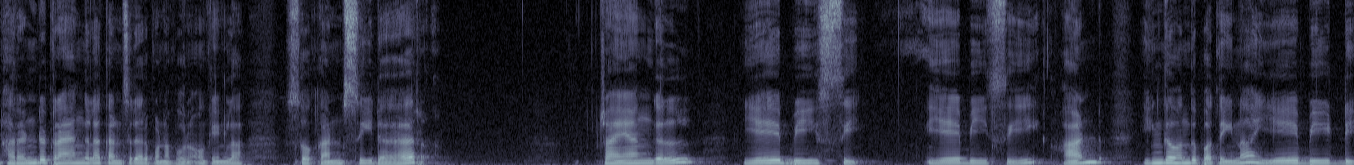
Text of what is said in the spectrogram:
நான் ரெண்டு ட்ரையாங்கிளை கன்சிடர் பண்ண போகிறேன் ஓகேங்களா so consider triangle ABC ABC and இங்கே வந்து பார்த்தீங்கன்னா ஏபிடி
